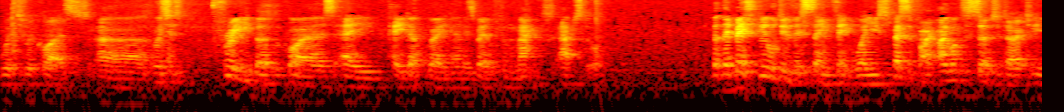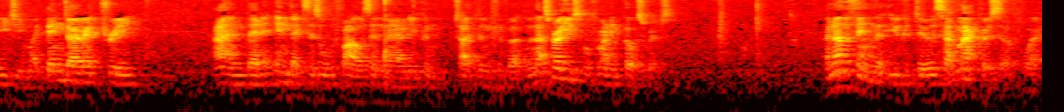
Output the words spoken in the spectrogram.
which requires, uh, which is free but requires a paid upgrade and is available from the Mac App Store. But they basically all do this same thing, where you specify, I want to search a directory, e.g. my bin directory, and then it indexes all the files in there, and you can type them and convert them. And that's very useful for running Perl scripts. Another thing that you could do is have macro software,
